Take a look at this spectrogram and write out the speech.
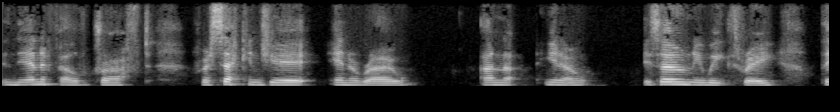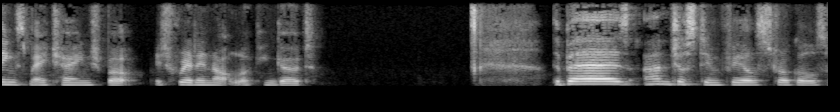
in the NFL draft for a second year in a row. And you know, it's only week three. Things may change, but it's really not looking good. The Bears and Justin Fields' struggles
